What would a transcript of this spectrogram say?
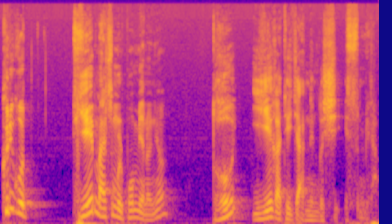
그리고 뒤에 말씀을 보면은요, 더 이해가 되지 않는 것이 있습니다.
